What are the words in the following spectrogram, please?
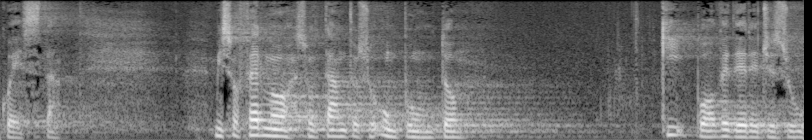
questa. Mi soffermo soltanto su un punto. Chi può vedere Gesù?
